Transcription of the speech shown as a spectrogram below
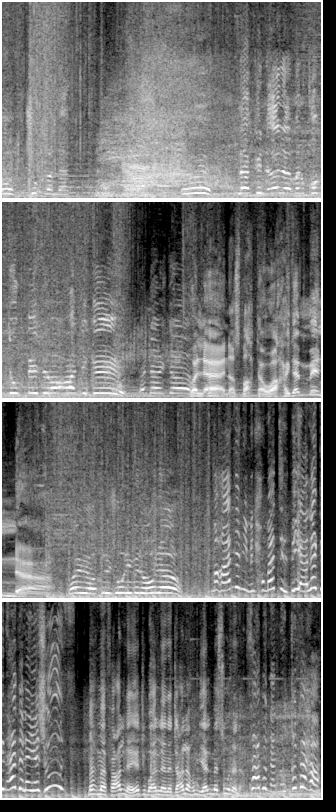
أوه شكرا لك. لكن أنا من قمت بزراعتك أنا والآن أصبحت واحدا منا. هيا أخرجوني من هنا؟ مع أنني من حماة البيئة لكن هذا لا يجوز. مهما فعلنا يجب ألا نجعلهم يلمسوننا. صعب أن نوقفها.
